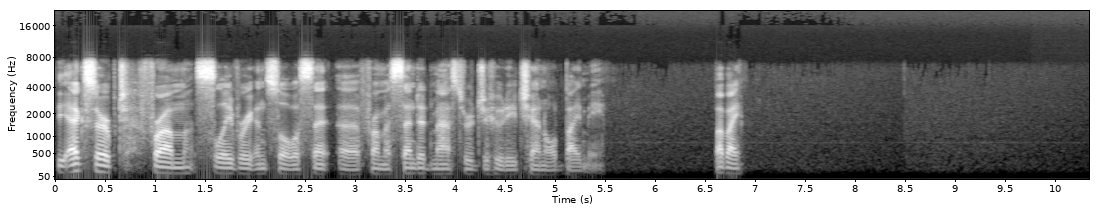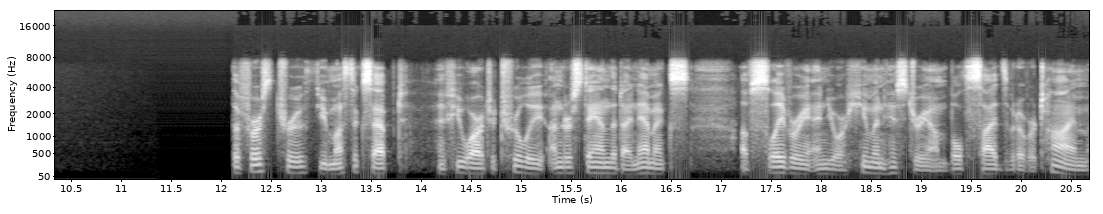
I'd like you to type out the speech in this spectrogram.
the excerpt from Slavery and Soul uh, from Ascended Master Djehuty, channeled by me. Bye bye. The first truth you must accept if you are to truly understand the dynamics of slavery and your human history on both sides of it over time,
